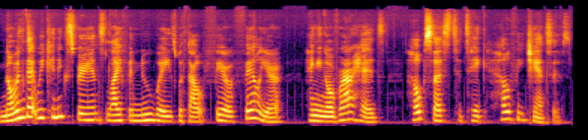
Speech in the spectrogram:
Knowing that we can experience life in new ways without fear of failure hanging over our heads helps us to take healthy chances.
